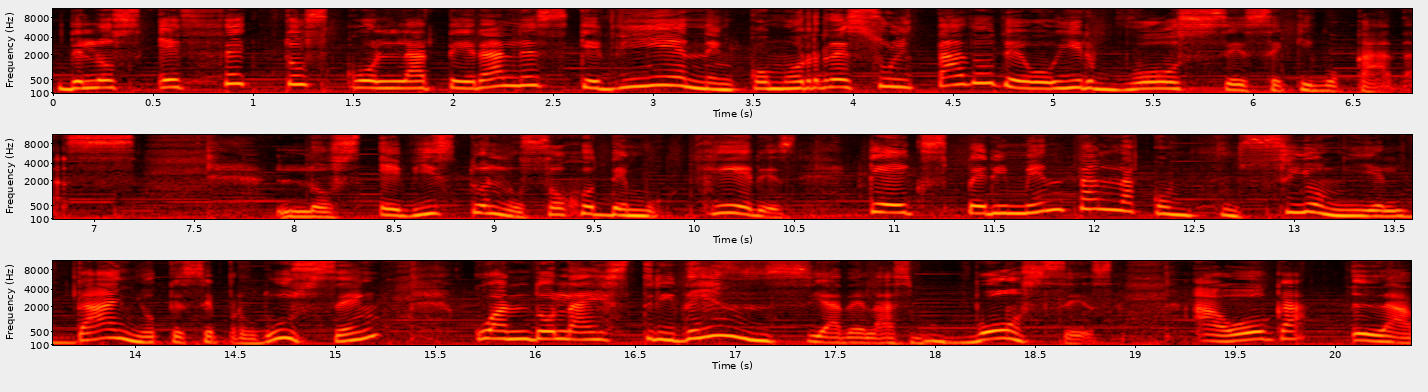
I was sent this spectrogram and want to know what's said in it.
de los efectos colaterales que vienen como resultado de oír voces equivocadas. Los he visto en los ojos de mujeres que experimentan la confusión y el daño que se producen cuando la estridencia de las voces ahoga la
